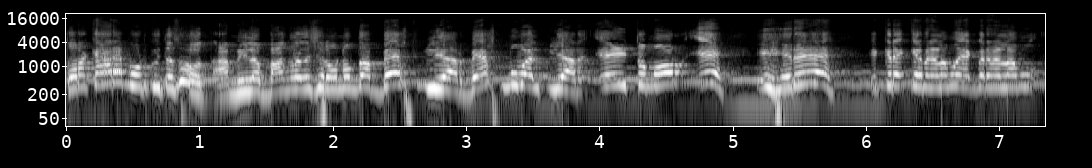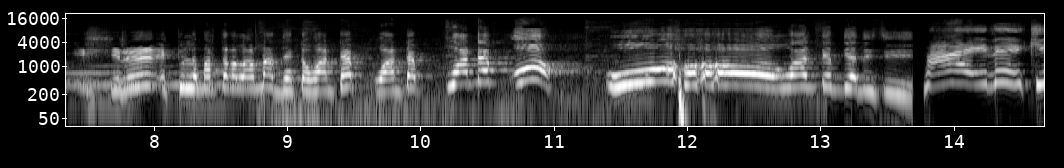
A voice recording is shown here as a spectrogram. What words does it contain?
তোরা কারে ভোট কইতেছ? আমি হলাম বাংলাদেশের one of the best player best mobile player এই তো মোর। এ এ হেরে একরে একরে মেলামু, একবার মেলামু। ইস রে, একটু মারতে পারলাম না। দেখ one tap one tap one tap ও! ও ওয়ান ট্যাপ দিয়ে দিছি। রে কি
